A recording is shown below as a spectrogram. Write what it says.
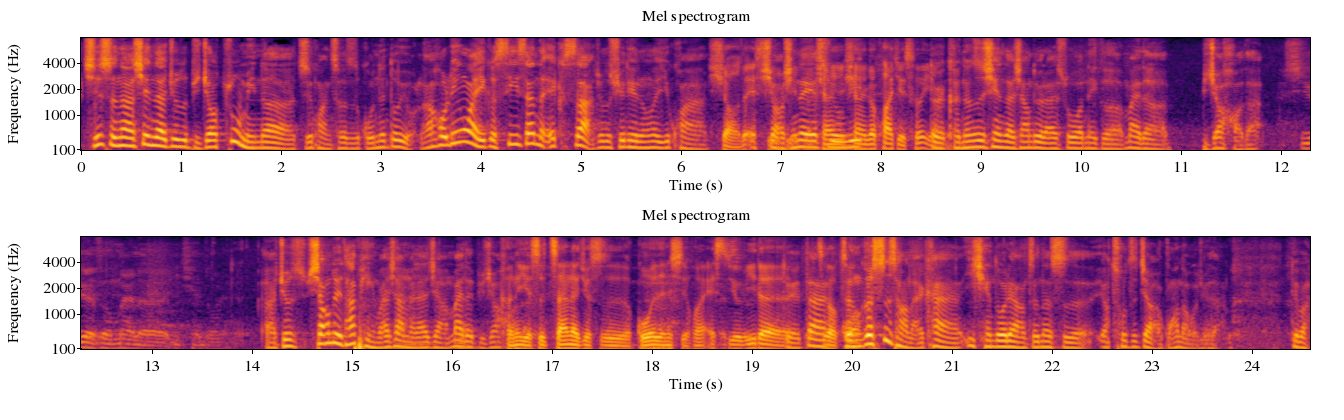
其实呢，现在就是比较著名的几款车子，国内都有。然后另外一个 C 三的 XR 就是雪铁龙的一款，小的小型的像 SUV 像一个跨界车一样对，可能是现在相对来说那个卖的比较好的七月份卖了一千多辆。啊、就是相对它品牌下面来讲卖的比较好。可能也是沾了就是国人喜欢 SUV 的对，这个但整个市场来看，一千多辆真的是要出自己耳光的，我觉得，对吧？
